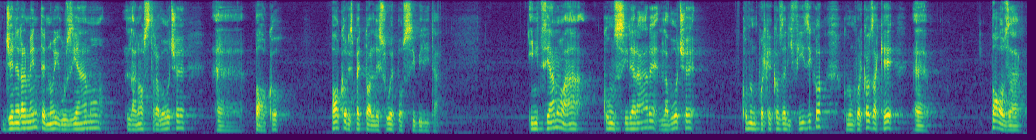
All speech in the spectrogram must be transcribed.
Generalmente noi usiamo la nostra voce eh, poco, poco rispetto alle sue possibilità. Iniziamo a considerare la voce come un qualche cosa di fisico, come un qualcosa che eh, posa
